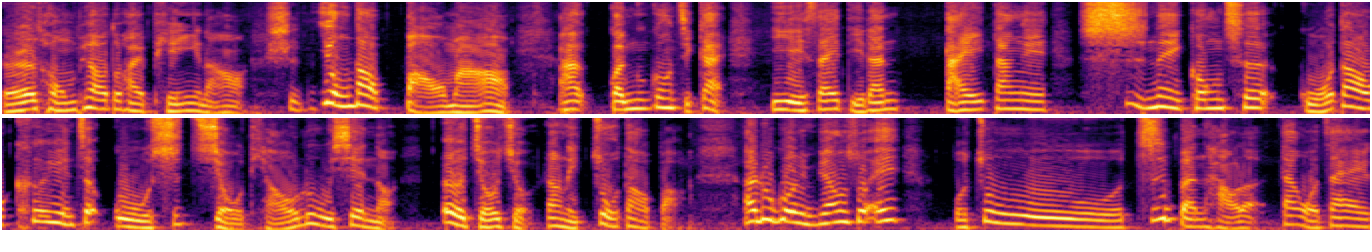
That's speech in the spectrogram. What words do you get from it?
儿童票都还便宜了哦。是，用到饱嘛哦啊！关公公几盖也塞底单台当诶，市内公车、国道客运这五十九条路线哦，二九九让你坐到饱啊！如果你比方说，诶。我住资本好了，但我在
